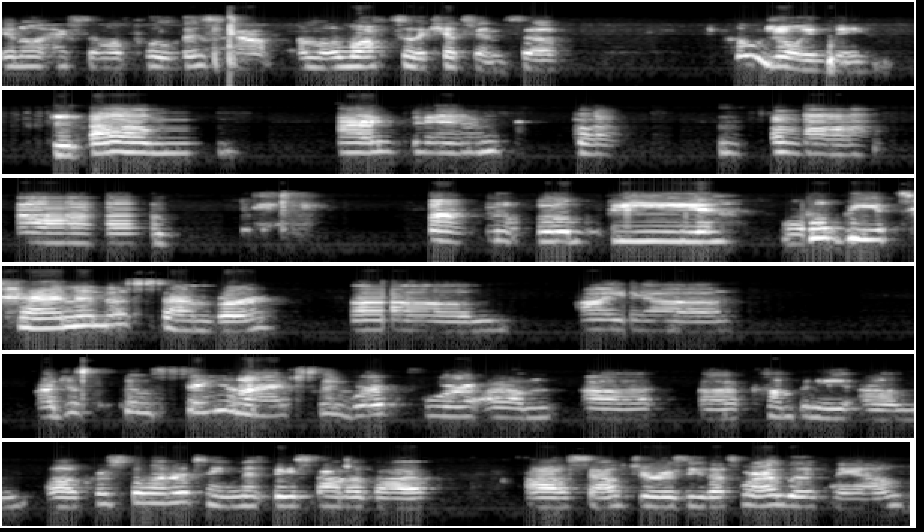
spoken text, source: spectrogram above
you know, actually, I'm gonna pull this out. I'm gonna walk to the kitchen. So, come join me. Um, I've been. Uh, um, um, will be will be ten in December. Um, I uh, I just been singing. I actually work for um uh, a company um uh, Crystal Entertainment based out of uh, uh South Jersey. That's where I live now.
